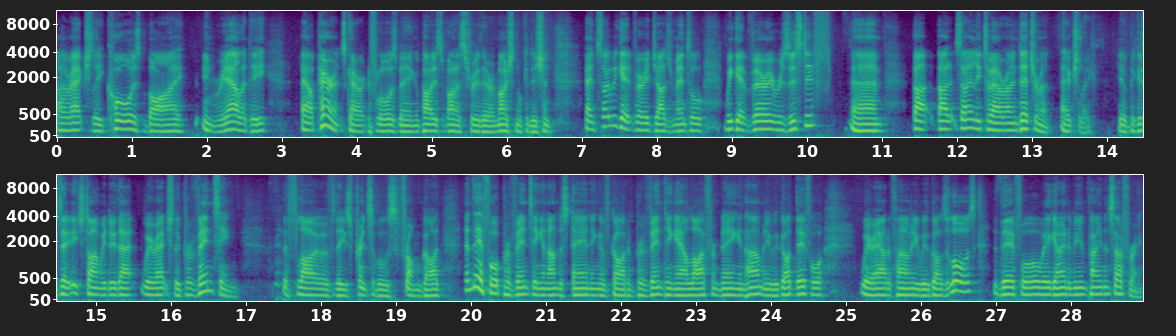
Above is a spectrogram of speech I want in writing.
are actually caused by, in reality, our parents' character flaws being imposed upon us through their emotional condition. And so we get very judgmental, we get very resistive, um, but, but it's only to our own detriment, actually. Yeah, because each time we do that, we're actually preventing the flow of these principles from God, and therefore preventing an understanding of God and preventing our life from being in harmony with God. Therefore, we're out of harmony with God's laws. Therefore, we're going to be in pain and suffering.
